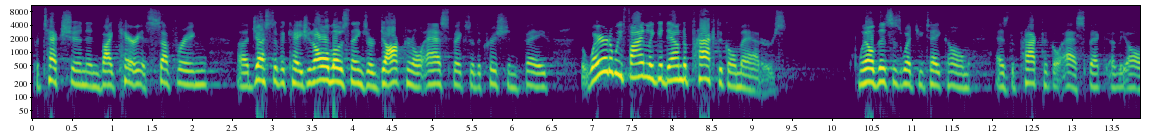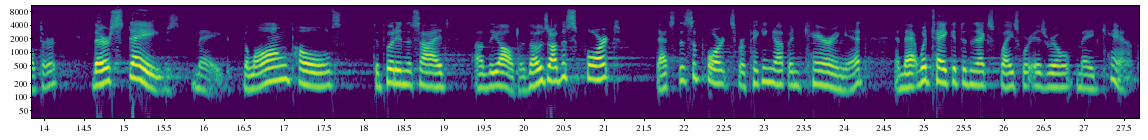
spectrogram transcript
protection and vicarious suffering, uh, justification. All those things are doctrinal aspects of the Christian faith. But where do we finally get down to practical matters? Well, this is what you take home as the practical aspect of the altar. There are staves made, the long poles to put in the sides of the altar. Those are the support. That's the supports for picking up and carrying it, and that would take it to the next place where Israel made camp.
